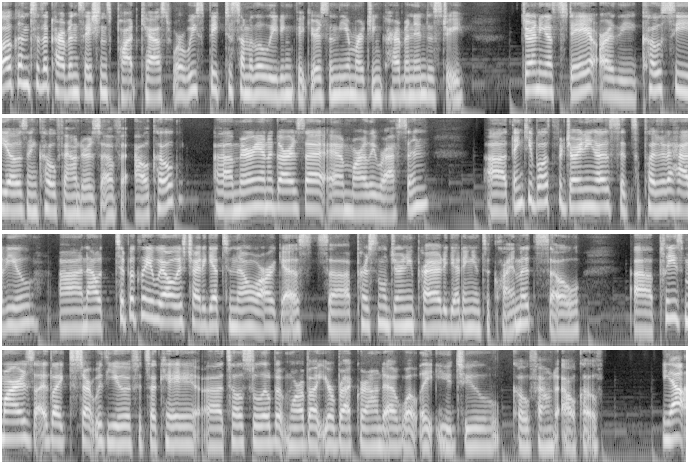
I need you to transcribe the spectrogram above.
Welcome to the Carbon Stations podcast, where we speak to some of the leading figures in the emerging carbon industry. Joining us today are the co CEOs and co founders of Alcove, uh, Mariana Garza and Marley Rafson. Uh, thank you both for joining us. It's a pleasure to have you. Uh, now, typically, we always try to get to know our guests' uh, personal journey prior to getting into climate. So, uh, please, Mars, I'd like to start with you, if it's okay. Uh, tell us a little bit more about your background and what led you to co found Alcove. Yeah,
